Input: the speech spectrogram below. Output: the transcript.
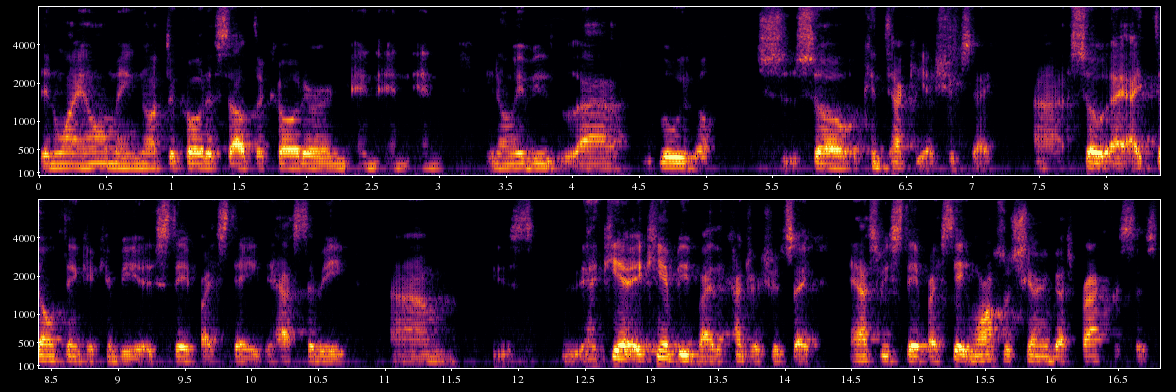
than Wyoming, North Dakota, South Dakota, and and and, and you know maybe uh, Louisville. So Kentucky, I should say. Uh, so I, I, don't think it can be a state by state. It has to be. Um, it can't. It can't be by the country. I should say. It has to be state by state. And we're also sharing best practices.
